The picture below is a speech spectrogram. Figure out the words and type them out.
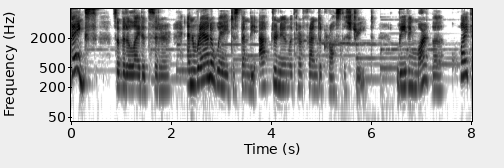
Thanks, said the delighted sitter, and ran away to spend the afternoon with her friend across the street, leaving Martha quite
